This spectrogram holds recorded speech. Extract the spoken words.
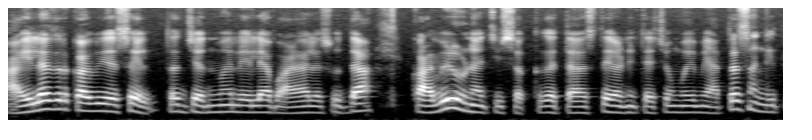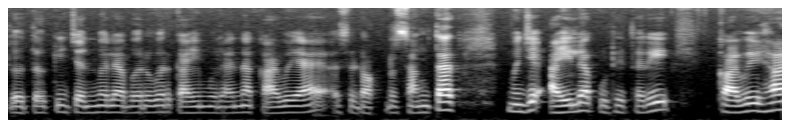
आईला जर कावीळ असेल तर जन्मलेल्या बाळालासुद्धा कावीळ होण्याची शक्यता असते. आणि त्याच्यामुळे मी आता सांगितलं होतं की जन्मल्याबरोबर काही मुलांना कावीळ आहे असं डॉक्टर सांगतात. म्हणजे आईला कुठेतरी कावीळ हा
